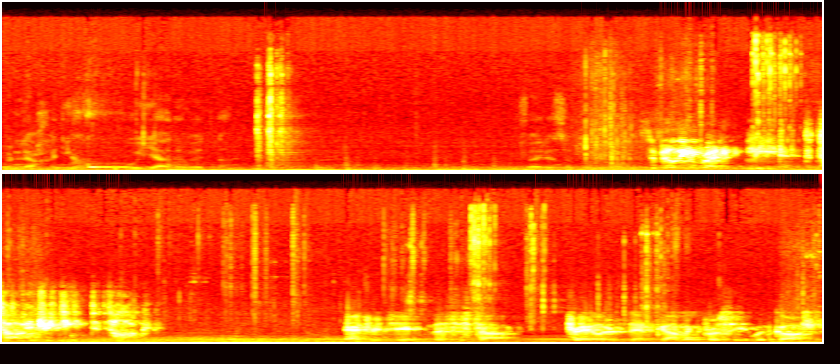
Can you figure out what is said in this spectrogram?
Бляха, ніхуя не видно. Двері заблоковані. Civilian ready. Lead to talk. Entry team to talk. Entry team, this is Talk. Trailers incoming. Proceed with caution.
